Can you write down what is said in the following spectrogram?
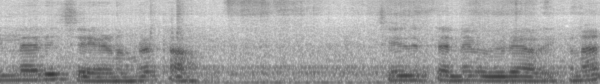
എല്ലാവരും ചെയ്യണം കേട്ടോ. ചെയ്തിട്ട് തന്നെ വിവരം അറിയിക്കണേ.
